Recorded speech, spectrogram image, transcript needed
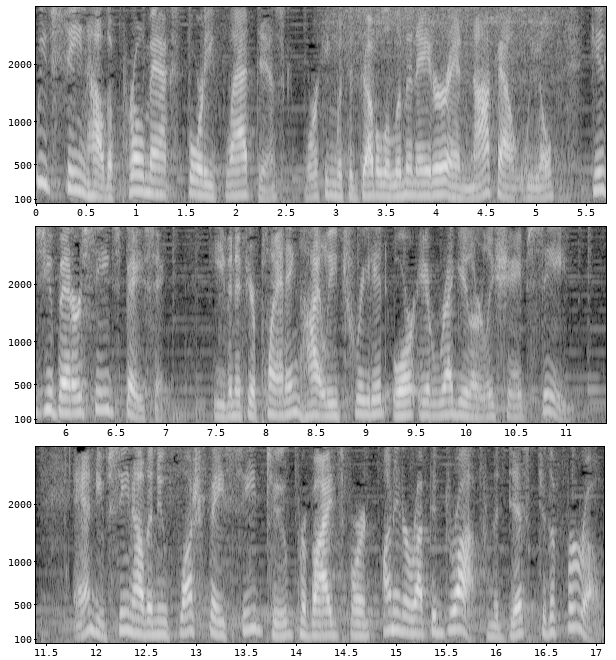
We've seen how the ProMax 40 flat disc, working with the double eliminator and knockout wheel, gives you better seed spacing, even if you're planting highly treated or irregularly shaped seed. And you've seen how the new flush face seed tube provides for an uninterrupted drop from the disc to the furrow.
